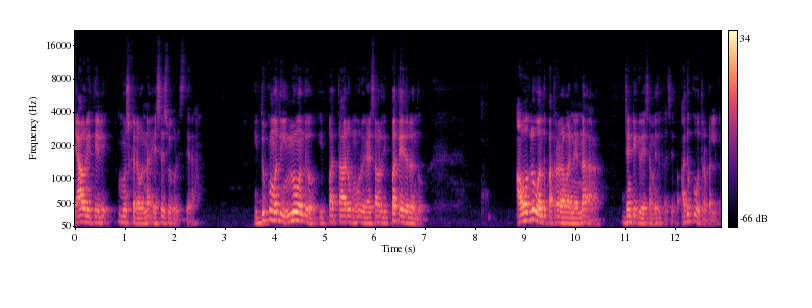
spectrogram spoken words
ಯಾವ ರೀತಿಯಲ್ಲಿ ಮುಷ್ಕರವನ್ನು ಯಶಸ್ವಿಗೊಳಿಸ್ತೀರಾ? ಇದಕ್ಕೂ ಮೊದಲು ಇನ್ನೂ ಒಂದು ಇಪ್ಪತ್ತಾರು, ಮೂರು, ಎರಡು ಸಾವಿರದ ಇಪ್ಪತ್ತೈದರಂದು ಆವಾಗಲೂ ಒಂದು ಪತ್ರ ರವಾನೆಯನ್ನು ಜಂಟಿ ಕ್ರಿಯೆ ಸಮಿತಿ ಕಳಿಸಿದ್ವು. ಅದಕ್ಕೂ ಉತ್ತರ ಬರಲಿಲ್ಲ.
